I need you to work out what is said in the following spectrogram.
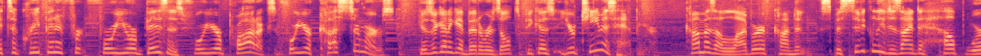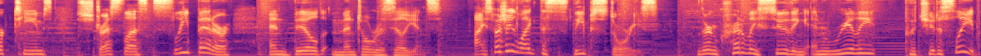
it's a great benefit for your business, for your products, for your customers, because they're going to get better results because your team is happier. Calm has a library of content specifically designed to help work teams stress less, sleep better, and build mental resilience. I especially like the sleep stories. They're incredibly soothing and really put you to sleep.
